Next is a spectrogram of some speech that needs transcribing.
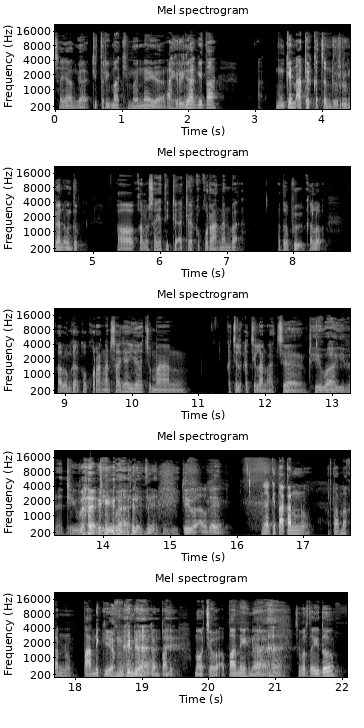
saya nggak diterima gimana ya? Akhirnya kita uh, mungkin ada kecenderungan untuk "Oh, kalau saya tidak ada kekurangan, Pak. Atau Bu, kalau kalau enggak kekurangan saya ya cuman kecil-kecilan aja. dewa gitu berarti. Dewa. Dewa gitu berarti. berarti. Dewa, oke. Ya kita akan pertama kan panik ya, mungkin ya akan panik mau jawab apa nih. Nah, seperti itu.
